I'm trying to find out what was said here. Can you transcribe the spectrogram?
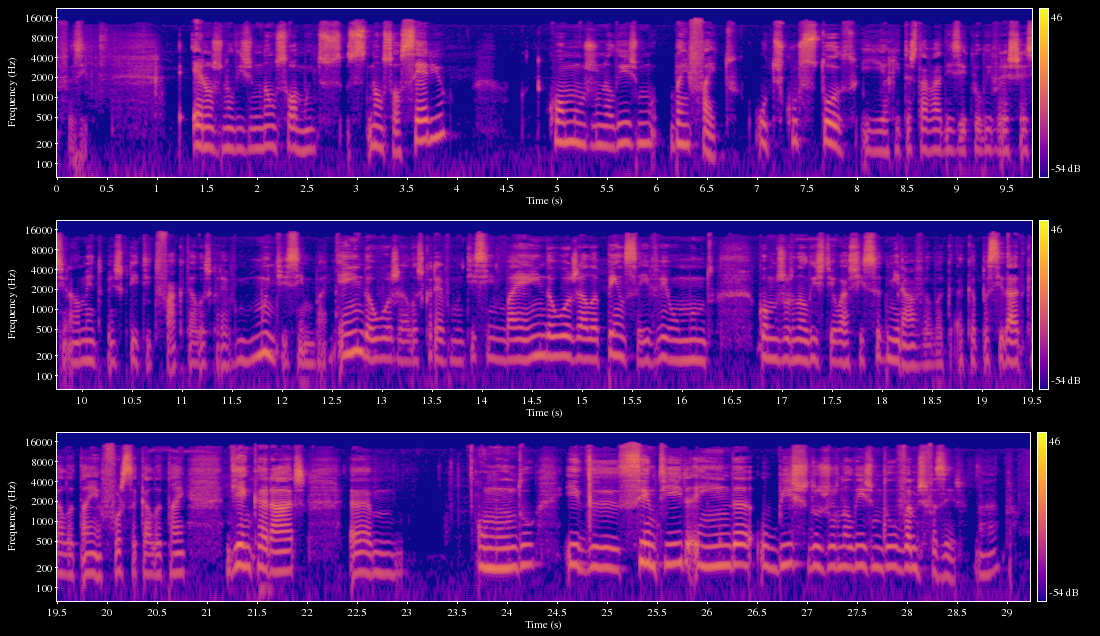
fazia era um jornalismo não só muito não só sério como um jornalismo bem feito o discurso todo, e a Rita estava a dizer que o livro é excepcionalmente bem escrito, e de facto ela escreve muitíssimo bem. Ainda hoje ela escreve muitíssimo bem, ainda hoje ela pensa e vê o mundo como jornalista, eu acho isso admirável, a, a capacidade que ela tem, a força que ela tem de encarar. Um, o mundo e de sentir ainda o bicho do jornalismo do vamos fazer, não é? Pronto.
